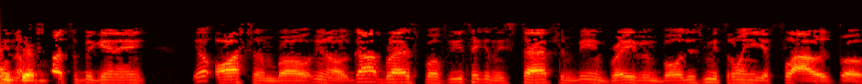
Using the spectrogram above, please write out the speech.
you Thank know, you. start to beginning. You're awesome, bro. You know, God bless, bro, for you taking these steps and being brave and bold. This is me throwing you your flowers, bro.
